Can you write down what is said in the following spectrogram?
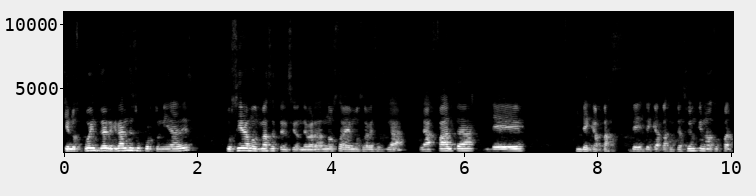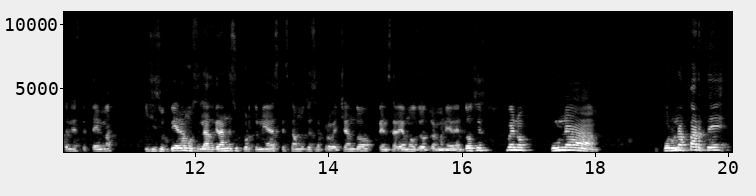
que nos pueden traer grandes oportunidades, pusiéramos más atención. De verdad, no sabemos a veces la, la falta de, de, de, de capacitación que nos hace falta en este tema y si supiéramos las grandes oportunidades que estamos desaprovechando, pensaríamos de otra manera. Entonces, bueno, una, por una parte,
